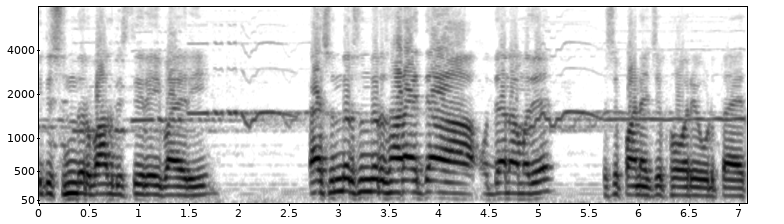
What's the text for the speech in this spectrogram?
किती सुंदर बाग दिसते रे बाहेरी बाहेर ही. काय सुंदर सुंदर झाड आहे त्या उद्यानामध्ये. तसे पाण्याचे फवारे उडतायत.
